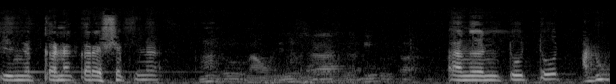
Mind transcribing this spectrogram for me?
inget karena resepna angin tutut. Aduh.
